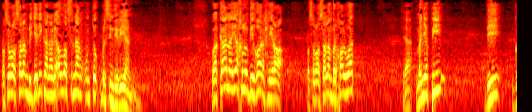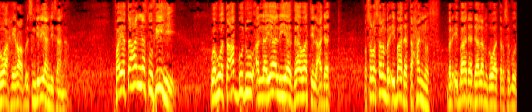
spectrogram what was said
Rasulullah SAW dijadikan oleh Allah senang untuk bersendirian. Wa kana yakhlu bi ghar Hira. Rasulullah SAW berkhulwat ya, menyepi di Gua Hira, bersendirian di sana. Fayatahannatsu fihi wa huwa ta'abbudu al-layali dzawatil adad. Rasulullah SAW beribadah tahannuts, beribadah dalam gua tersebut.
